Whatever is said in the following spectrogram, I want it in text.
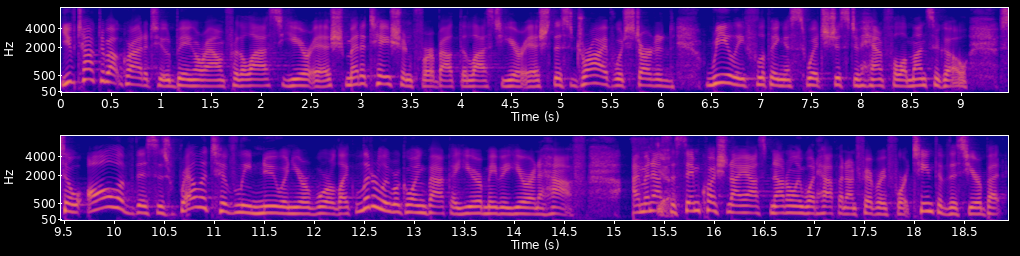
you've talked about gratitude being around for the last year ish, meditation for about the last year ish, this drive, which started really flipping a switch just a handful of months ago. So all of this is relatively new in your world. Like literally, we're going back a year, maybe a year and a half. I'm going to ask yeah. the same question I asked not only what happened on February 14th 14th of this year. But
